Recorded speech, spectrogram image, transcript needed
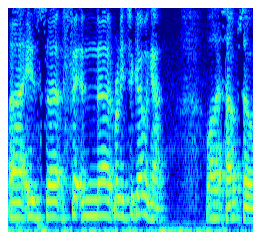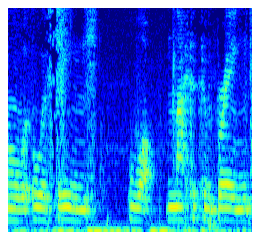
uh, is uh, fit and uh, ready to go again. Well, let's hope so. We've seen what Maka can bring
